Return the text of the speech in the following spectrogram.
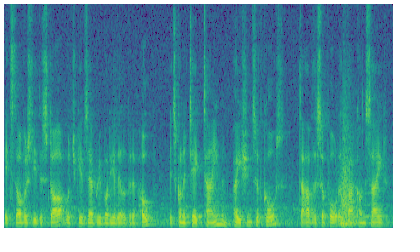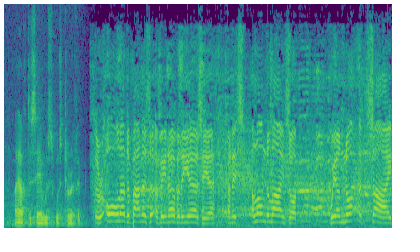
It's obviously the start, which gives everybody a little bit of hope. It's going to take time and patience, of course, to have the supporters back on side. I have to say was was terrific. There are all other banners that have been over the years here, and it's along the lines of we are not a side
